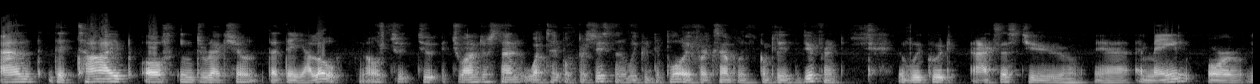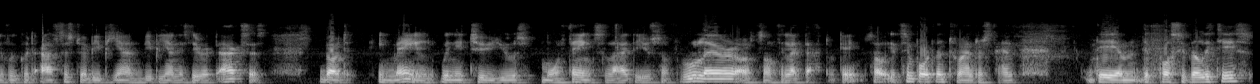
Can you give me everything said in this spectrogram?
and the type of interaction that they allow you know, to, to, to understand what type of persistence we could deploy. For example, it's completely different. If we could access to uh, a mail or if we could access to a VPN, VPN is direct access. But in mail, we need to use more things like the use of ruler or something like that. Okay, so it's important to understand the, um, the possibilities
